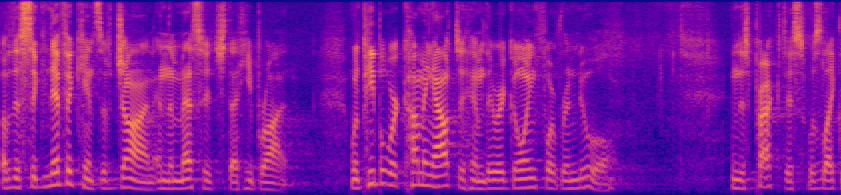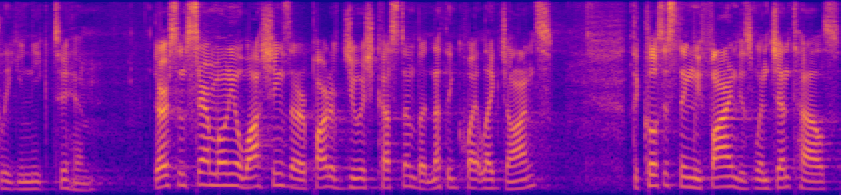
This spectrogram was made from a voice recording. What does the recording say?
of the significance of John and the message that he brought. When people were coming out to him, they were going for renewal. And this practice was likely unique to him. There are some ceremonial washings that are part of Jewish custom, but nothing quite like John's. The closest thing we find is when Gentiles,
